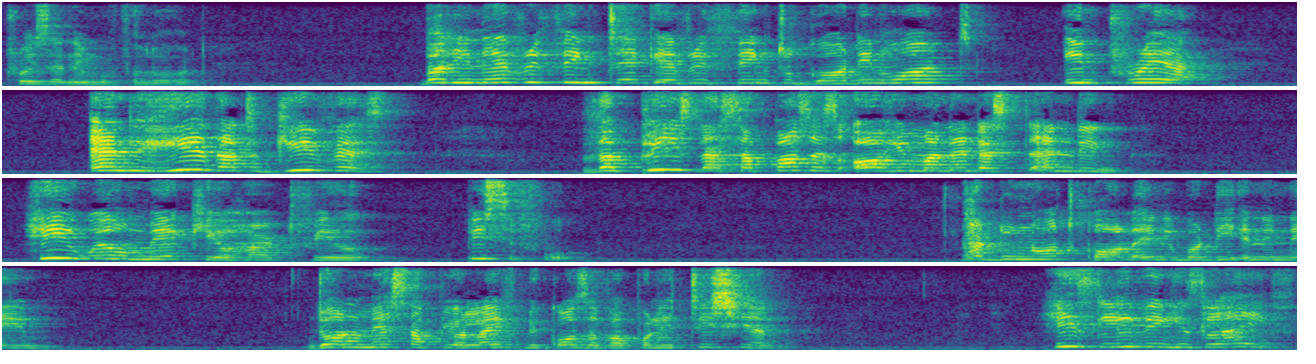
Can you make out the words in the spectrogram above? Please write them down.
Praise the name of the lord. But in everything take everything to god in what? In prayer. And he that giveth the peace that surpasses all human understanding he will make your heart feel peaceful. But do not call anybody any name. Don't mess up your life because of a politician he's living his life.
